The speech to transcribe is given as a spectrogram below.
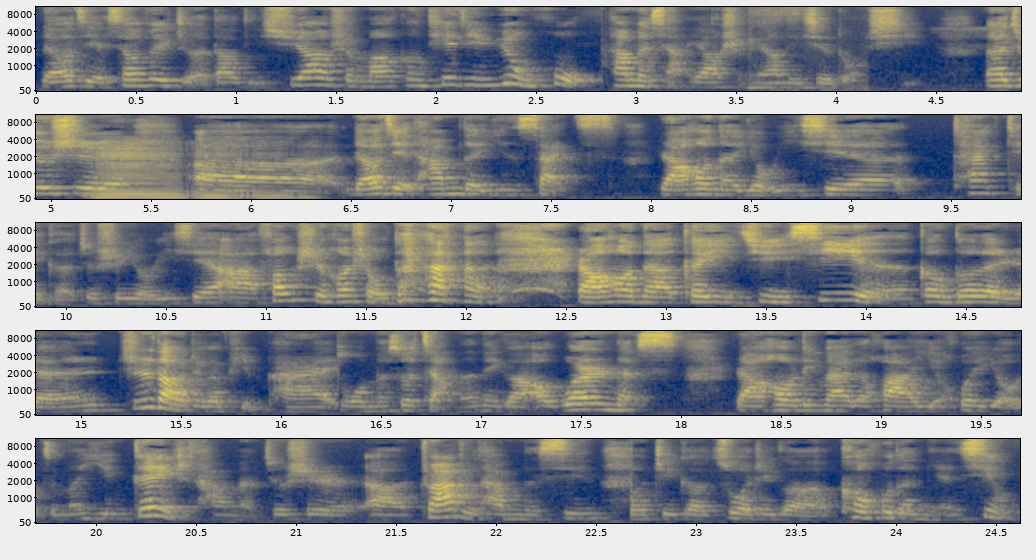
了解消费者到底需要什么，更贴近用户他们想要什么样的一些东西，那就是呃了解他们的 insights。然后呢，有一些 tactic，就是有一些啊方式和手段，然后呢，可以去吸引更多的人知道这个品牌。我们所讲的那个 awareness，然后另外的话也会有怎么 engage 他们，就是啊抓住他们的心，这个做这个客户的粘性，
